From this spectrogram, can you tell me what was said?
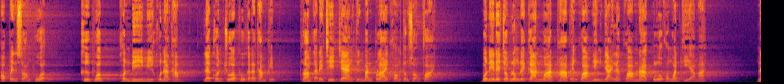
ออกเป็นสองพวก คือพวกคนดีมีคุณธรรม และคนชั่วผู้กระทำผิด พร้อมกับได้ชี้แจงถึงบั้นปลายของทั้งสองฝ่าย บทนี้ได้จบลงด้วยการวาดภาพแห่งความยิ่งใหญ่และความน่ากลัวของวันกิยามะใน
